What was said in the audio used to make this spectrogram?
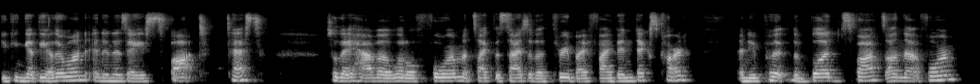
you can get the other one, and it is a spot test. So they have a little form. It's like the size of a three by five index card, and you put the blood spots on that form.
